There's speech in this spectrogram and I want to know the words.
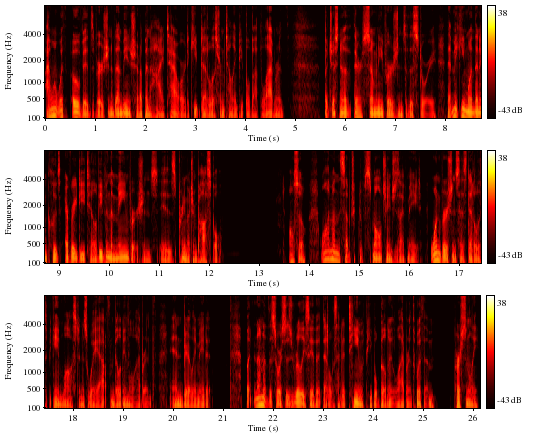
I went with Ovid's version of them being shut up in a high tower to keep Daedalus from telling people about the labyrinth. But just know that there are so many versions of this story that making one that includes every detail of even the main versions is pretty much impossible. Also, while I'm on the subject of small changes I've made, one version says Daedalus became lost in his way out from building the labyrinth and barely made it. But none of the sources really say that Daedalus had a team of people building the labyrinth with him. Personally,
